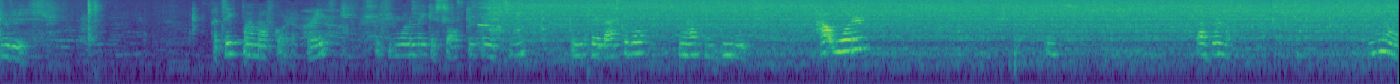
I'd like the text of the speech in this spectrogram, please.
do this. I take my mouth guard out, right? If you want to make it softer for your teeth when you play basketball, you have to do this. Hot water. It. You know,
